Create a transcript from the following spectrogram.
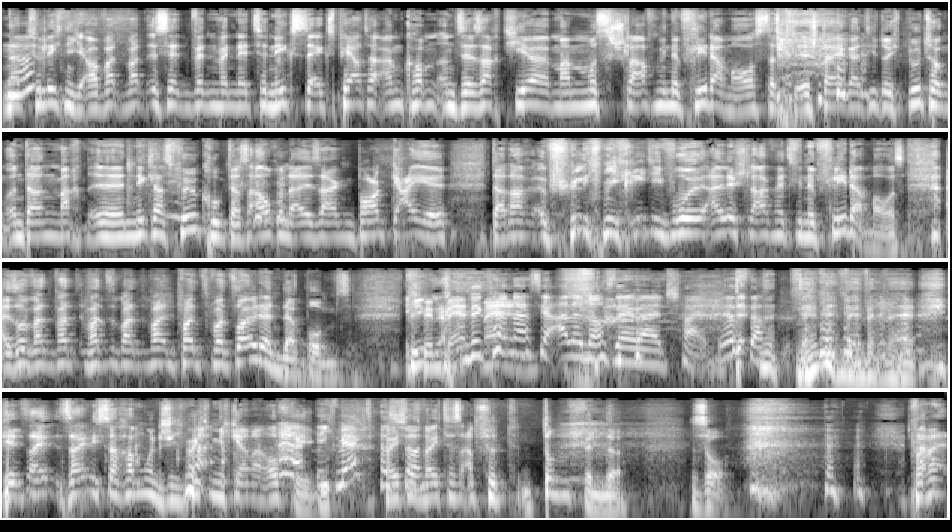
Ne? Natürlich nicht. Aber was, was ist jetzt, wenn, wenn jetzt der nächste Experte ankommt und der sagt, hier, man muss schlafen wie eine Fledermaus, dann steigert die Durchblutung und dann macht äh, Niklas Füllkrug das auch und alle sagen, boah, geil, danach fühle ich mich richtig wohl, alle schlafen jetzt wie eine Fledermaus. Also was, was, was, was, was, was, soll denn der Bums? Ich bin Wie-. Wir können das ja alle noch selber entscheiden. Jetzt sei, sei nicht so harmonisch, ich möchte mich gerne aufregen. Ich merk das weil ich weil ich das absolut dumm finde. So. Aber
